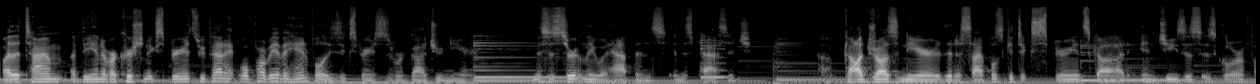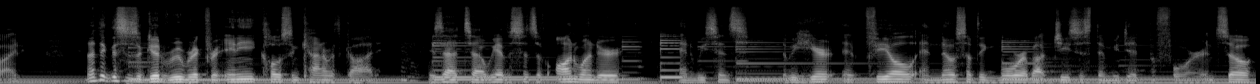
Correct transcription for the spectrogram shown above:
by the time at the end of our Christian experience, we've had a, we'll probably have a handful of these experiences where God drew near. And this is certainly what happens in this passage. Um, God draws near, the disciples get to experience God, and Jesus is glorified. And I think this is a good rubric for any close encounter with God, is that uh, we have a sense of on wonder and we sense we hear and feel and know something more about Jesus than we did before. And so,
